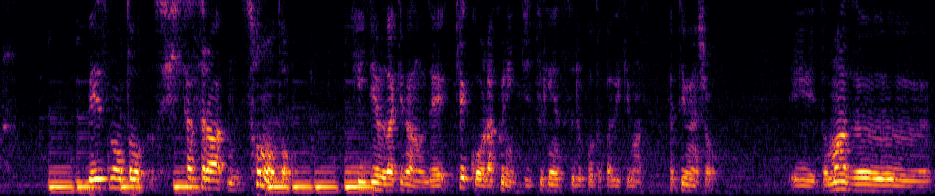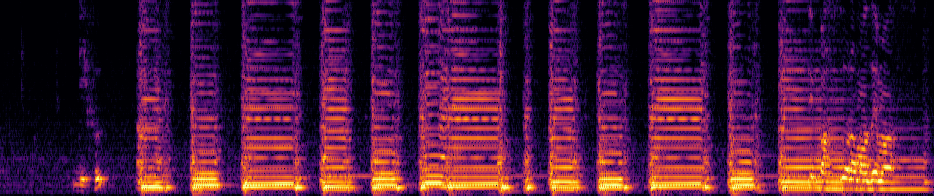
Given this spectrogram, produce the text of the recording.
ベースの音、ひたすらソの音弾いているだけなので、結構楽に実現することができます。やってみましょう。えーと、まず、リフ？で、バスドラ混ぜます。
